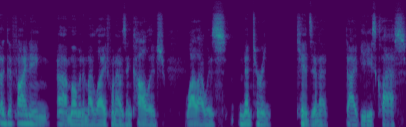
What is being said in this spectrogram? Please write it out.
a defining uh, moment in my life when I was in college while I was mentoring kids in a diabetes class.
